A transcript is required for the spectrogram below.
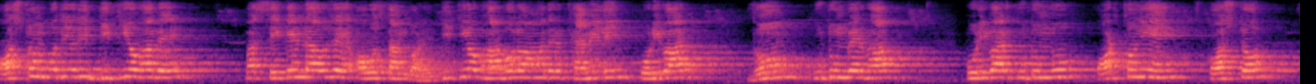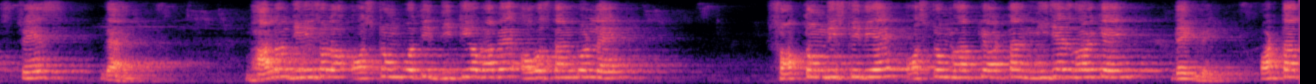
অষ্টমপতি যদি দ্বিতীয়ভাবে বা সেকেন্ড হাউসে অবস্থান করে, দ্বিতীয় ভাব হলো আমাদের ফ্যামিলি পরিবার, ধন, কুটুম্বের ভাব। পরিবার, কুটুম্ব, অর্থ নিয়ে কষ্ট স্ট্রেস দেয়। ভালো জিনিস হলো অষ্টমপতি দ্বিতীয়ভাবে অবস্থান করলে সপ্তম দৃষ্টি দিয়ে অষ্টম ভাবকে অর্থাৎ নিজের ঘরকে দেখবে। অর্থাৎ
